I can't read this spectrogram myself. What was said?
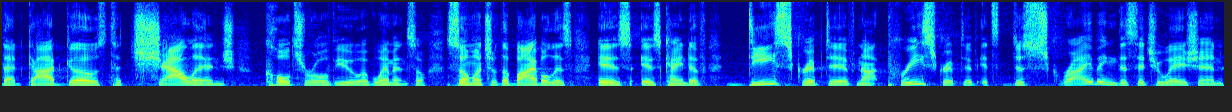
that God goes to challenge cultural view of women. So so much of the Bible is is is kind of descriptive, not prescriptive. It's describing the situation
